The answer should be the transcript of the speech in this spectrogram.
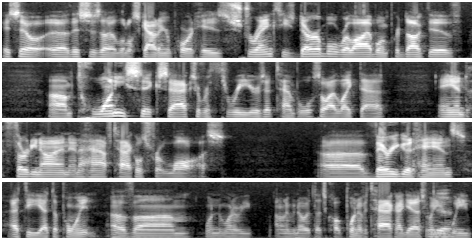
It's so uh, this is a little scouting report. His strength: he's durable, reliable, and productive. Um, 26 sacks over three years at Temple, so I like that, and 39 and a half tackles for loss. Uh, very good hands at the at the point of um, when whenever you, I don't even know what that's called point of attack I guess when Yeah. you when you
